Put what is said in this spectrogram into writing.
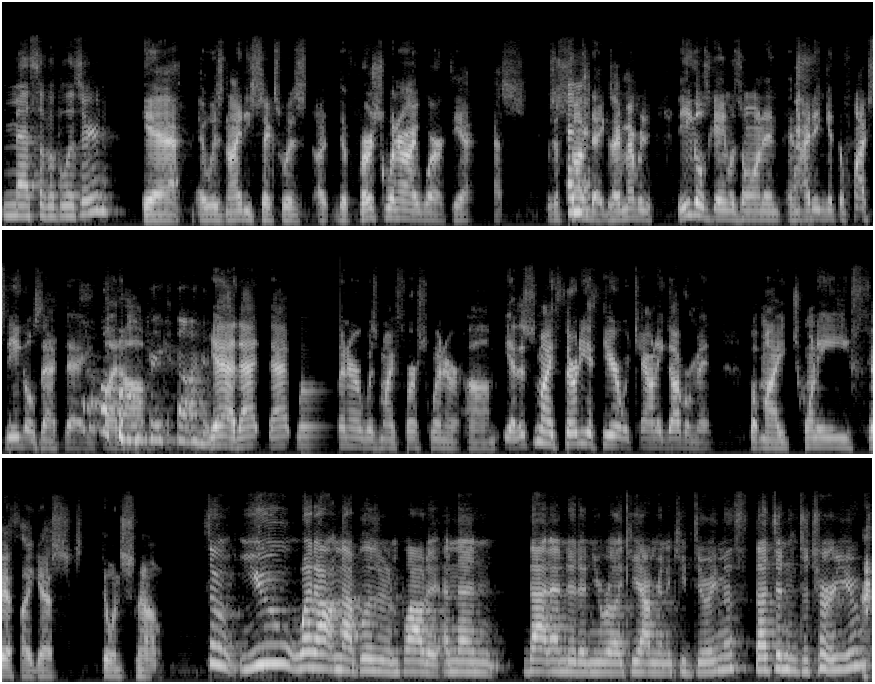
mess of a blizzard? Yeah. It was 96 was uh, the first winter I worked. Yes. It was a Sunday because I remember the Eagles game was on and, and I didn't get to watch the Eagles that day. But, oh um, my god. yeah, that, that winter was my first winter. Um, yeah, this is my 30th year with county government, but my 25th, I guess, doing snow. So you went out in that blizzard and plowed it, and then that ended, and you were like, "Yeah, I'm gonna keep doing this." That didn't deter you.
